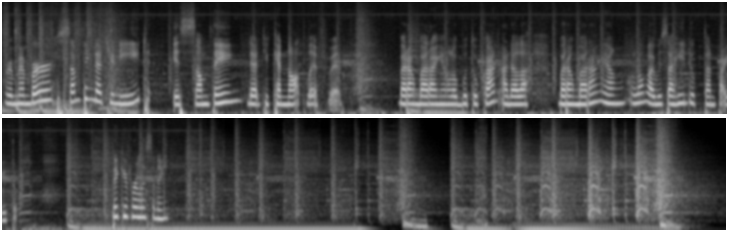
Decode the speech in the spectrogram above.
Remember, something that you need is something that you cannot live with. Barang-barang yang lo butuhkan adalah barang-barang yang lo nggak bisa hidup tanpa itu. Thank you for listening.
